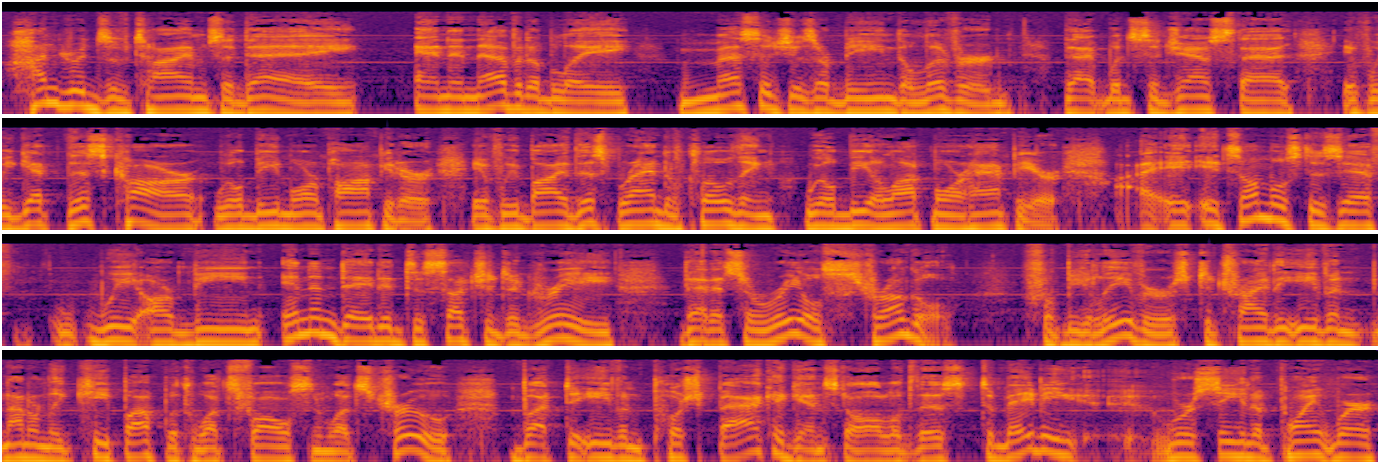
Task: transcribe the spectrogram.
hundreds of times a day and inevitably messages are being delivered that would suggest that if we get this car, we'll be more popular. If we buy this brand of clothing, we'll be a lot more happier. It's almost as if we are being inundated to such a degree that it's a real struggle for believers to try to even not only keep up with what's false and what's true, but to even push back against all of this. To maybe we're seeing a point where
